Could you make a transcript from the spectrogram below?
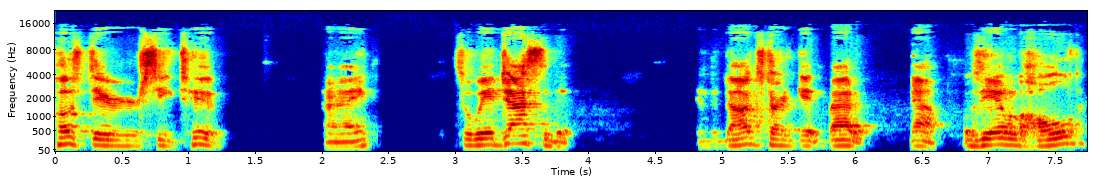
posterior C2. All right. So we adjusted it and the dog started getting better. Now, was he able to hold?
